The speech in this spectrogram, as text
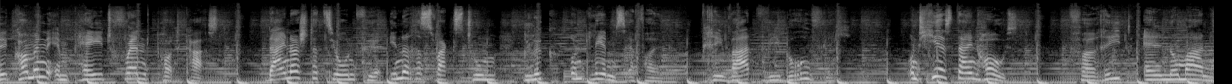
Willkommen im Paid Friend Podcast, deiner Station für inneres Wachstum, Glück und Lebenserfolg, privat wie beruflich. Und hier ist dein Host, Farid El Nomani.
